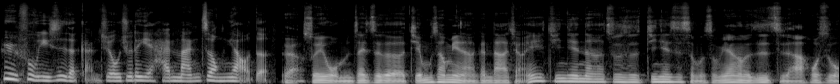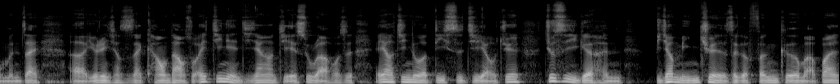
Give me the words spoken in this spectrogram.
日复一日的感觉。我觉得也还蛮重要的。对啊，所以我们在这个节目上面啊，跟大家讲，哎，今天呢，就是今天是什么什么样的日子啊？或是我们在呃，有点像是在 count down，说，哎，今年即将要结束了，或是哎要进入了第四季啊。我觉得就是一个很。比较明确的这个分割嘛，不然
